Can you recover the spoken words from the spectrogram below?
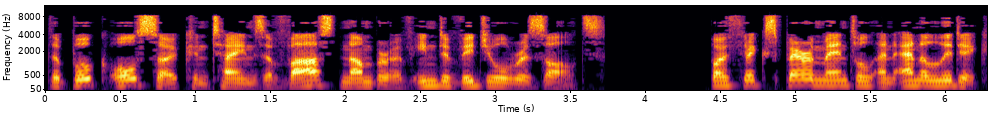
The book also contains a vast number of individual results—both experimental and analytic,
